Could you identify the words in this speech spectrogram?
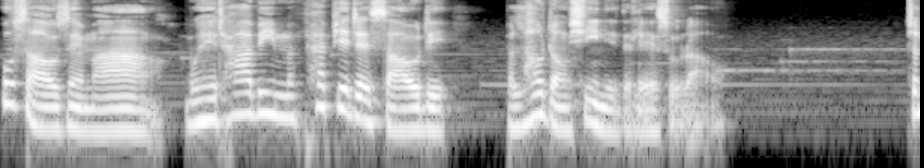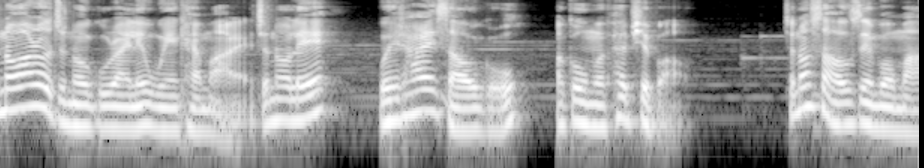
ကိုစာအုပ်စင်မှာဝယ်ထားပြီးမဖတ်ဖြစ်တဲ့စာအုပ်တွေဘလောက်တောင်ရှိနေတယ်လဲဆိုတာ哦ကျွန်တော်ကတော့ကျွန်တော်ကိုယ်တိုင်လည်းဝန်ခံပါတယ်ကျွန်တော်လည်းဝယ်ထားတဲ့စာအုပ်ကိုအကုန်မဖတ်ဖြစ်ပါဘူးကျွန်တော်စာအုပ်စင်ပေါ်မှာ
